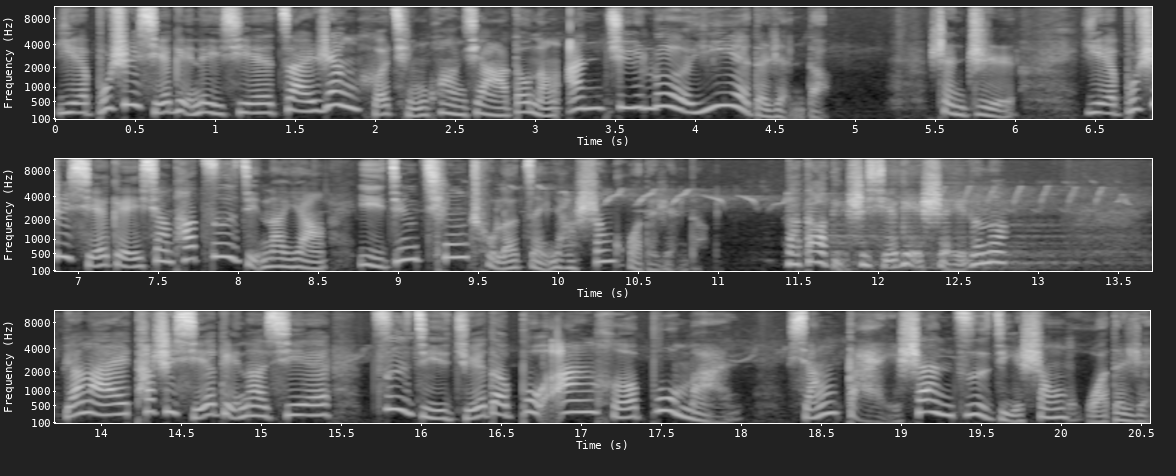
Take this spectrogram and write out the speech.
也不是写给那些在任何情况下都能安居乐业的人的，甚至也不是写给像他自己那样已经清楚了怎样生活的人的。那到底是写给谁的呢？原来他是写给那些自己觉得不安和不满，想改善自己生活的人。”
